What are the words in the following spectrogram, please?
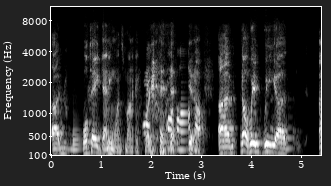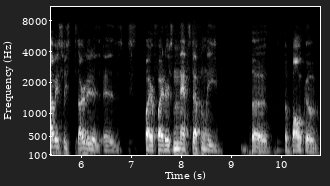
Uh, we'll take anyone's money. you know, um, no, we, we uh, obviously started as, as firefighters, and that's definitely the the bulk of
